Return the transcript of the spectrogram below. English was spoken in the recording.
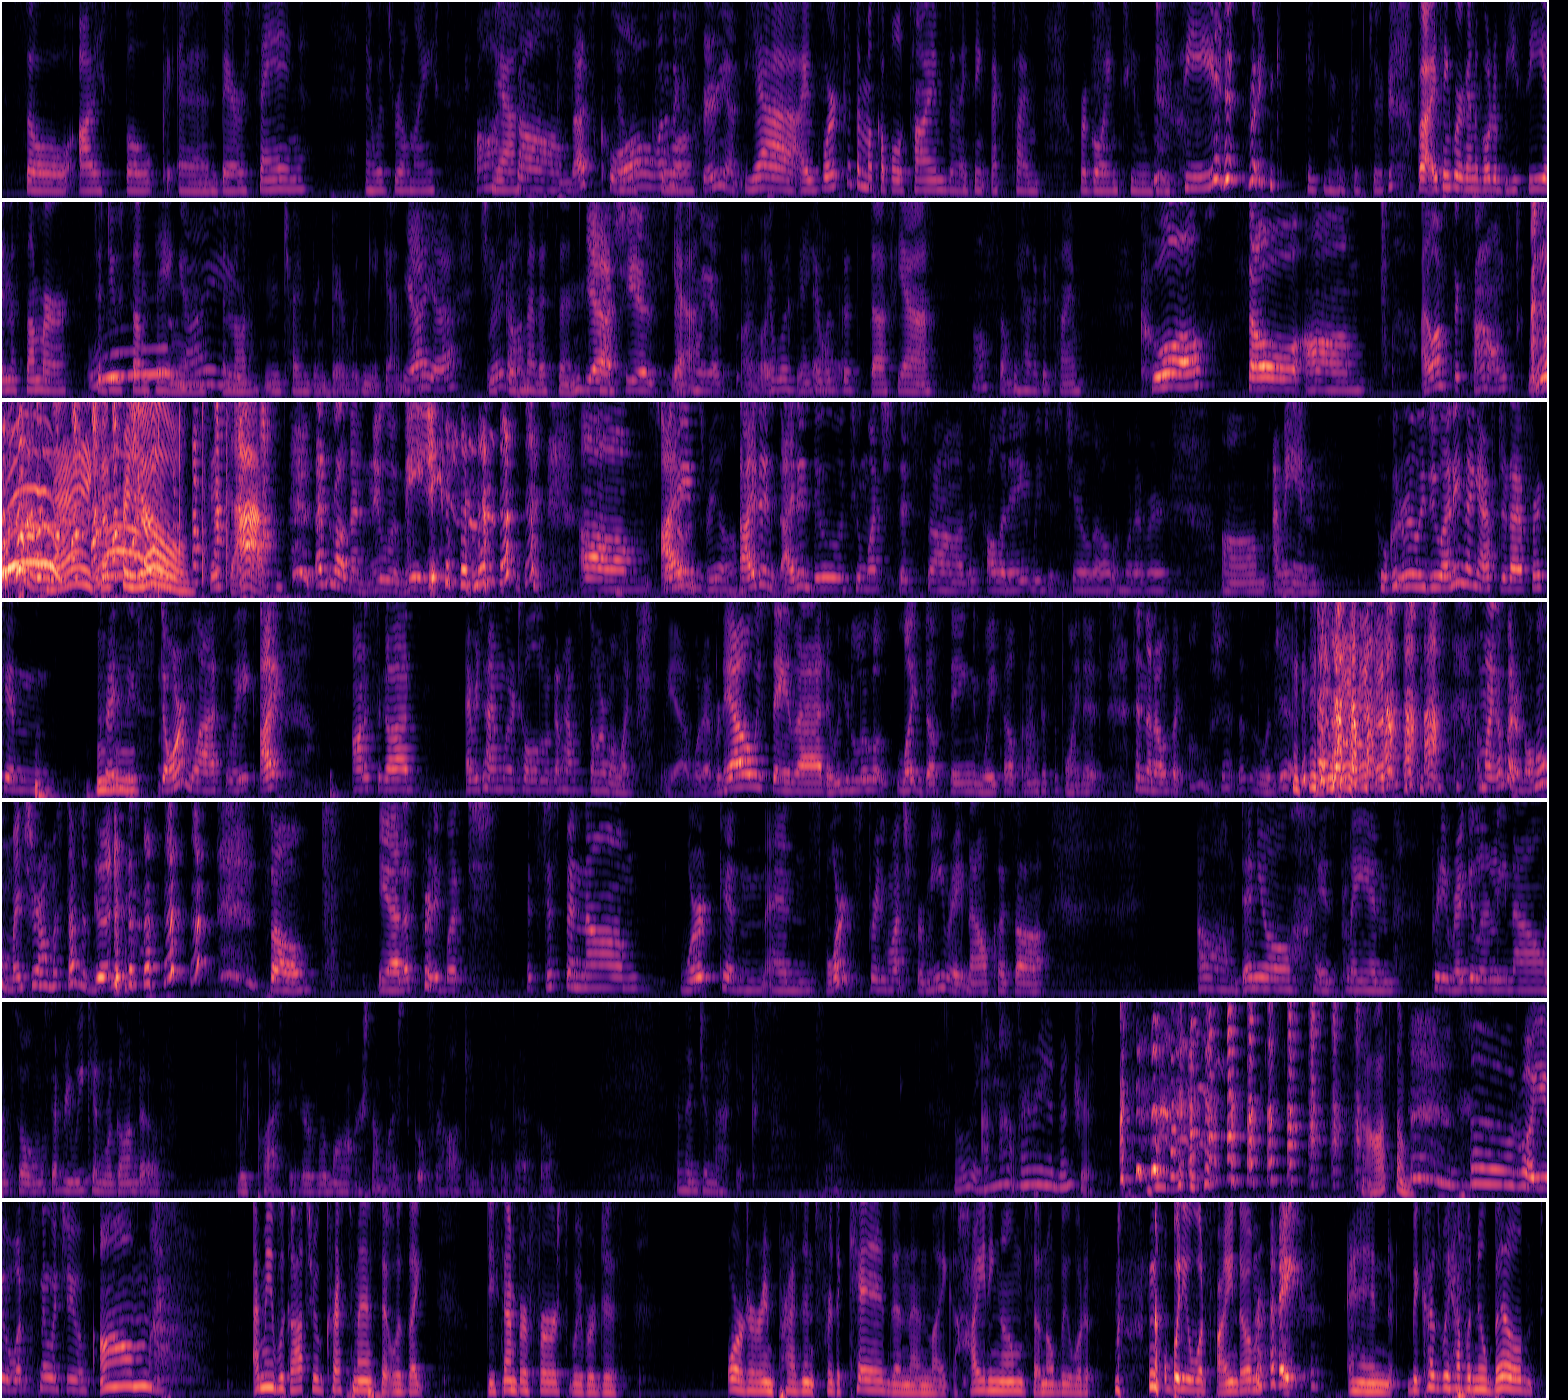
so i spoke and bear sang and it was real nice Yeah. Awesome. That's cool. was What an experience. Yeah, I've worked with them a couple of times, and I think next time we're going to BC. like taking my picture, but I think we're gonna go to BC in the summer to do Ooh, something and, and, and try and bring Bear with me again. Yeah, yeah. she's Right good on. medicine. Yeah, so she is. She Yeah. Definitely is. I like it was it was good stuff. Yeah, Awesome. we had a good time. Cool. So, um, I lost six pounds. Hey, good for you. Good job. that's about that's new with me. um, I is real. I didn't I didn't do too much this uh this holiday. We just chilled out and whatever. Um, I mean, who could really do anything after that freaking crazy storm last week? I, honest to God. Every time we're told we're gonna have a storm, I'm like, yeah, whatever. They always say that, and we get a little light dusting and wake up, and I'm disappointed. And then I was like, oh shit, this is legit. I'm like, I better go home, make sure all my stuff is good. so, yeah, that's pretty much. It's just been um, work and and sports pretty much for me right now, cause uh, um, Daniel is playing pretty regularly now, and so almost every weekend we're gone to Lake Placid or Vermont or somewhere to go for hockey and stuff like that. So, and then gymnastics. So Holy. I'm not very adventurous. Awesome. Uh, what about you? What's new with you? Um, I mean, we got through Christmas. It was like December 1st. We were just ordering presents for the kids and then like hiding them so nobody would nobody would find them. Right. And because we have a new build,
